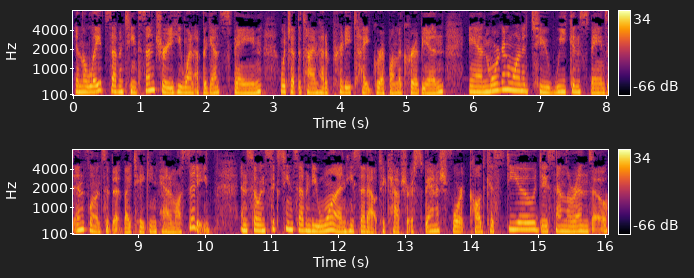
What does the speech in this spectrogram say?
In the late 17th century, he went up against Spain, which at the time had a pretty tight grip on the Caribbean, and Morgan wanted to weaken Spain's influence a bit by taking Panama City. And so in 1671, he set out to capture a Spanish fort called Castillo de San Lorenzo,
